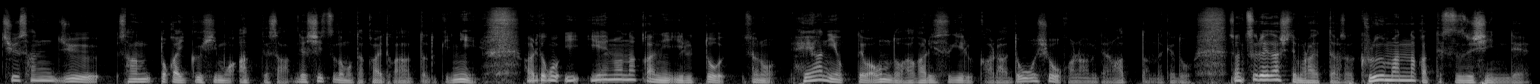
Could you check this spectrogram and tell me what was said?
中33とか行く日もあってさ、で、湿度も高いとかなった時に、割とこう、家の中にいると、その、部屋によっては温度が上がりすぎるから、どうしようかな、みたいなのがあったんだけど、その連れ出してもらえたらさ、車の中って涼しいんで、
